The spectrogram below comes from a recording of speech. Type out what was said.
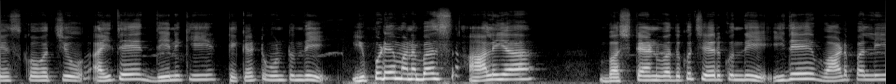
చేసుకోవచ్చు. అయితే దీనికి టికెట్ ఉంటుంది. ఇప్పుడే మన బస్ ఆలయ బస్ స్టాండ్ వద్దకు చేరుకుంది. ఇదే వాడపల్లి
